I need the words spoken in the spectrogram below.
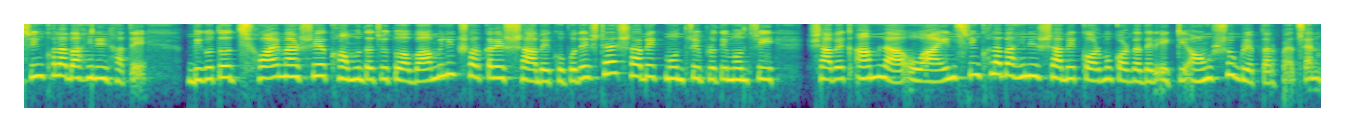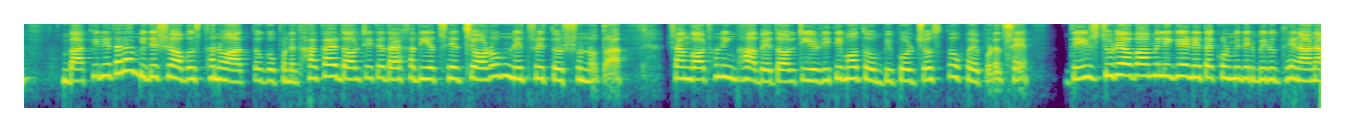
শৃঙ্খলা বাহিনীর হাতে। বিগত ছয় মাসে ক্ষমতাচ্যুত আওয়ামী লীগ সরকারের সাবেক উপদেষ্টা, সাবেক মন্ত্রী, প্রতিমন্ত্রী, সাবেক আমলা ও আইন শৃঙ্খলা বাহিনীর সাবেক কর্মকর্তাদের একটি অংশ গ্রেপ্তার হয়েছেন। বাকি নেতারা বিদেশে অবস্থান ও আত্মগোপনে থাকায় দলটিতে দেখা দিয়েছে চরম নেতৃত্ব শূন্যতা সাংগঠনিকভাবে দলটি রীতিমতো বিপর্যস্ত হয়ে পড়েছে। দেশ জুড়ে আওয়ামী লীগের নেতাকর্মীদের বিরুদ্ধে নানা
